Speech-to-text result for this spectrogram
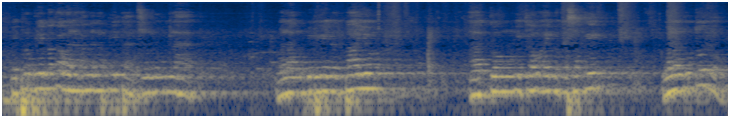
Pag may problema ka, wala kang lalapitan, sulong lahat. Walang bibigay ng payo. At kung ikaw ay magkasakit, walang tutulong.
